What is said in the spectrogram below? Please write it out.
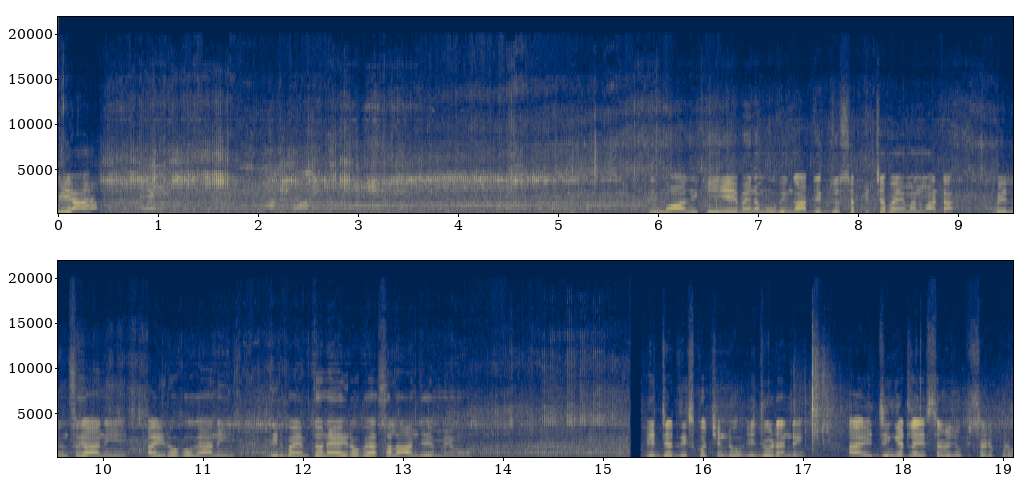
బియా? ఈ మాలికి ఏమైనా మూవింగ్ ఆబ్జెక్ట్ చూస్తే పిచ్చ భయం అనమాట బెలూన్స్ కానీ ఐరోబో కానీ దీని భయంతోనే ఐరోబో అసలు ఆన్ చేయం మేము. ఎడ్జర్ తీసుకొచ్చిండు. ఇది చూడండి. ఆ ఎడ్జింగ్ ఎట్లా చేస్తాడో చూపిస్తాడు ఇప్పుడు.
